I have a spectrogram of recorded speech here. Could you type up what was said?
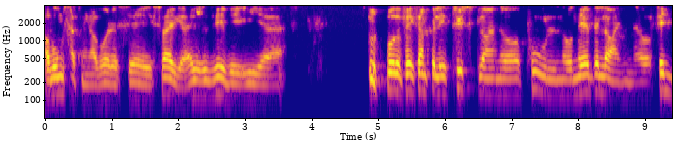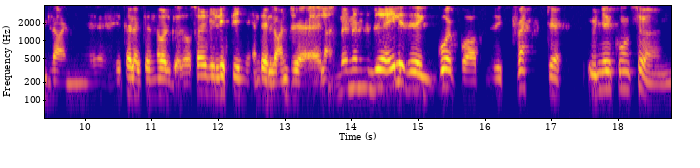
av omsetninga vår er i Sverige. Ellers driver vi i eh, stort både f.eks. i Tyskland og Polen og Nederland og Finland, eh, i tillegg til Norge. Og så er vi litt inn i en del andre land. Men, men det hele det går på at hvert eh, underkonsern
